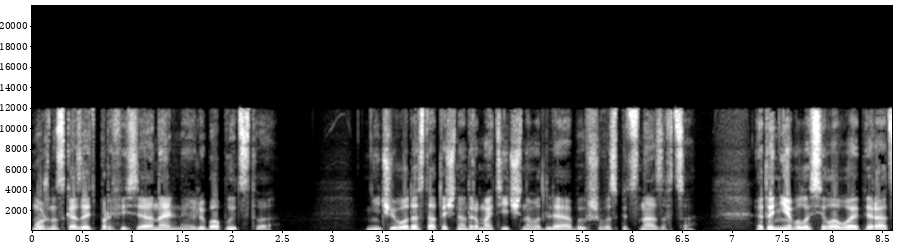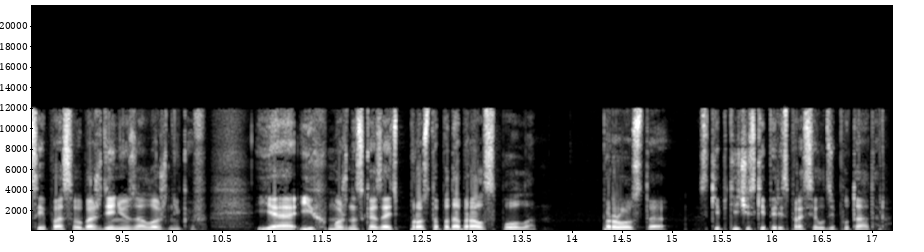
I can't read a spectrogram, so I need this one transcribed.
можно сказать, профессиональное любопытство». Ничего достаточно драматичного для бывшего спецназовца. Это не было силовой операцией по освобождению заложников. Я их, можно сказать, просто подобрал с пола. «Просто?» — скептически переспросил депутатор.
